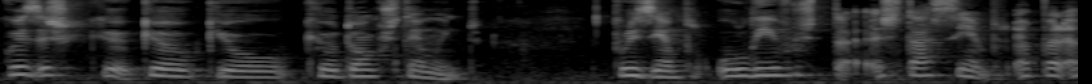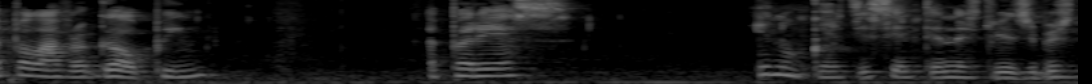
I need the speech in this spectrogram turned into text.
coisas que, que, eu, que, eu, que eu não gostei muito. Por exemplo, o livro está, está sempre. A, a palavra gulping aparece eu não quero dizer centenas de vezes, mas, uh,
